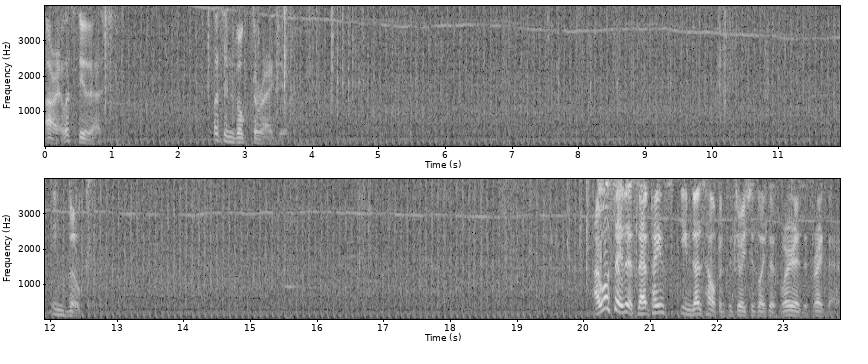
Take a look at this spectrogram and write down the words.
All right, let's do this. Let's invoke the Raiju. Invoke. I will say this, that paint scheme does help in situations like this. Where is it? Right there.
